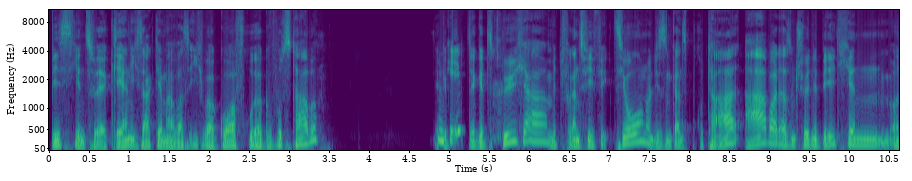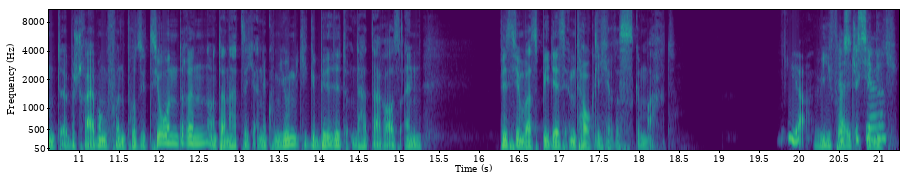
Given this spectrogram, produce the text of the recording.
bisschen zu erklären. Ich sag dir mal, was ich über Gore früher gewusst habe. Da, okay. gibt, da gibt's Bücher mit ganz viel Fiktion und die sind ganz brutal, aber da sind schöne Bildchen und äh, Beschreibungen von Positionen drin und dann hat sich eine Community gebildet und hat daraus ein bisschen was BDSM-tauglicheres gemacht. Ja. Wie falsch bin ja, ich?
